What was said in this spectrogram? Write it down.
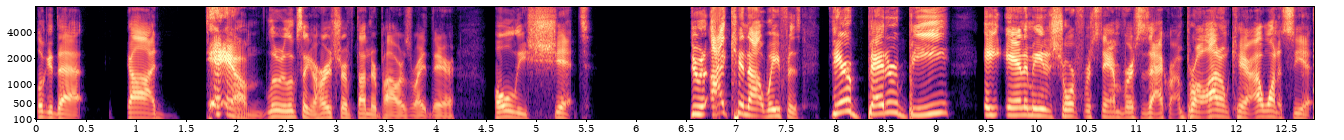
Look at that. God damn. Literally looks like a Herrscher of Thunder Powers right there. Holy shit. Dude, I cannot wait for this. There better be a animated short for Sam versus Acheron. Bro, I don't care. I want to see it.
